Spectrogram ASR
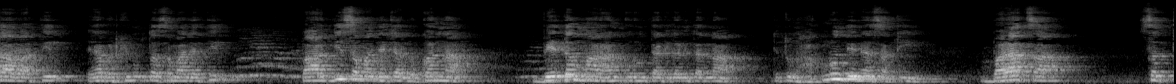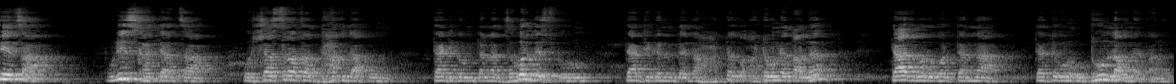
गावातील ह्या भटकीमुक्त समाजातील पारधी समाजाच्या लोकांना बेदम मारहाण करून त्या ठिकाणी त्यांना तिथून हाकलून देण्यासाठी बळाचा सत्तेचा पोलीस खात्याचा व शस्त्राचा धाक दाखवून त्या ठिकाणी त्यांना जबरदस्त करून त्या ठिकाणी त्यांना हट हटवण्यात आलं. त्याचबरोबर त्यांना त्या ठिकाणी उठवून लावण्यात आलं.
